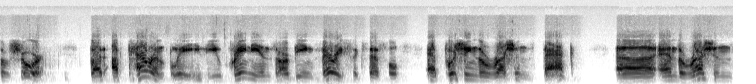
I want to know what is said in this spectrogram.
so sure. But apparently, the Ukrainians are being very successful at pushing the Russians back, uh, and the Russians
